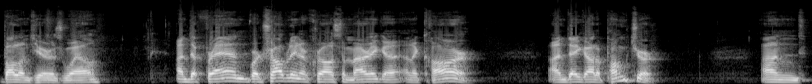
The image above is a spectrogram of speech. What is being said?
volunteer as well, and a friend were travelling across America in a car and they got a puncture. And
